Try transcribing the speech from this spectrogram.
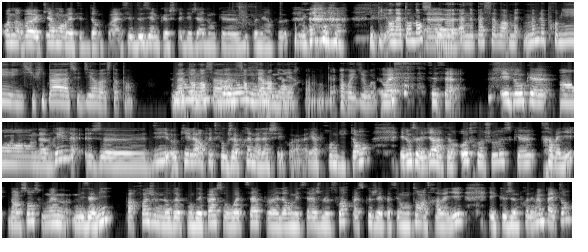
On en, clairement, on était dedans, quoi. C'est le deuxième que je fais déjà, donc euh, je connais un peu. Et puis on a tendance Euh, euh, à ne pas savoir. Même le premier, il suffit pas à se dire euh, stop. hein. On a tendance à bah non, s'en refaire un derrière quoi. Donc, ouais, je vois. Ouais, c'est ça. Et donc, euh, en avril, je dis, OK, là, en fait, il faut que j'apprenne à lâcher, quoi, et à prendre du temps. Et donc, ça veut dire à faire autre chose que travailler, dans le sens où même mes amis, parfois, je ne répondais pas sur WhatsApp à leurs messages le soir parce que j'avais passé mon temps à travailler et que je ne prenais même pas le temps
